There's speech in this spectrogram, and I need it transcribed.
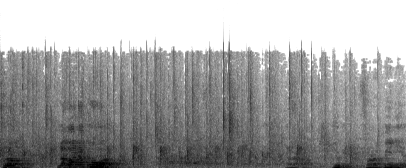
From La Habana, Cuba. From Armenia.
